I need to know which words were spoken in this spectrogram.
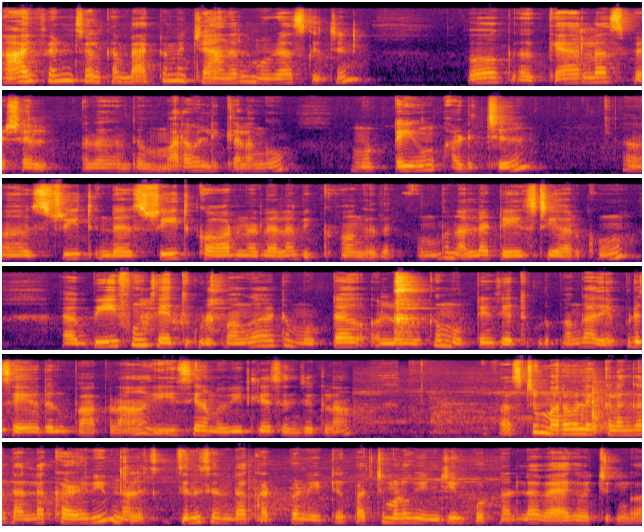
Hi friends welcome back to my channel முழாஸ் கிச்சன் இப்போ கேரளா ஸ்பெஷல் அந்த அந்த மரவள்ளி கிழங்கும் முட்டையும் அடித்து ஸ்ட்ரீட் இந்த ஸ்ட்ரீட் கார்னர்லலாம் விற்குவாங்க இது. ரொம்ப நல்லா டேஸ்டியாக இருக்கும். பீஃபும் சேர்த்து கொடுப்பாங்க முட்டை உள்ளவங்களுக்கு முட்டையும் சேர்த்து கொடுப்பாங்க. அது எப்படி செய்கிறதுன்னு பார்க்கலாம். ஈஸியாக நம்ம வீட்டிலே செஞ்சுக்கலாம். ஃபஸ்ட்டு மரவள்ளிக்கிழங்க நல்லா கழுவி நல்லா சின்ன சின்னதாக கட் பண்ணிவிட்டு பச்சை மிளகு இஞ்சியும் போட்டு நல்லா வேக வச்சுக்கோங்க.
